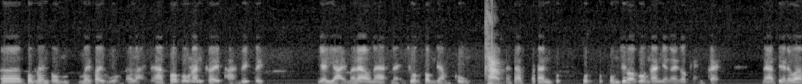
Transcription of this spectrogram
เอ่อพวกนั้นผมไม่ค่อยห่วงเท่าไหร่นะครับเพราะพวกนั้นเคยผ่านวิกฤตใหญ่ ๆ มาแล้วนะฮะในช่วงต้มยำกุ้งครับนะครับเพราะฉะนั้นพวกพวกผมเชื่อว่าพวกนั้นยังไงก็แข็งแกร่งนะเพียงแต่ว่า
